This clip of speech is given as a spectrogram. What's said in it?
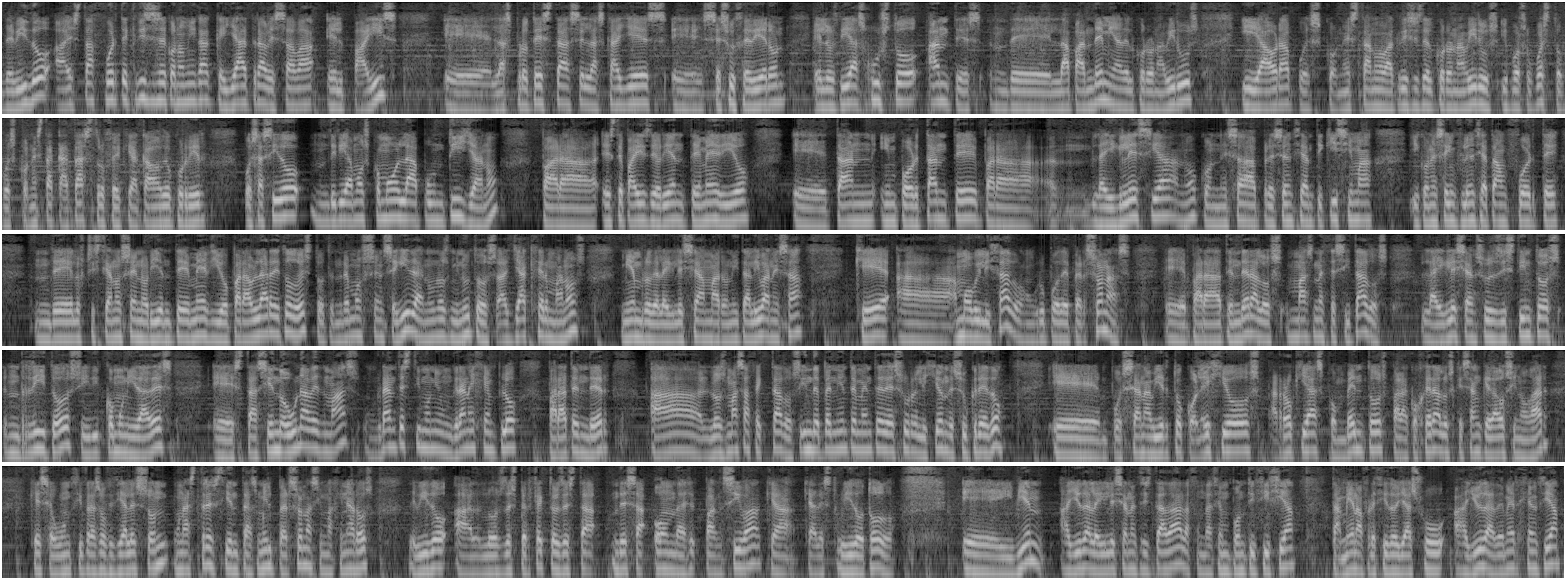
debido a esta fuerte crisis económica que ya atravesaba el país. Eh, las protestas en las calles eh, se sucedieron en los días justo antes de la pandemia del coronavirus y ahora pues con esta nueva crisis del coronavirus y por supuesto pues con esta catástrofe que acaba de ocurrir pues ha sido diríamos como la puntilla no para este país de Oriente Medio eh, tan importante para la Iglesia, ¿no? con esa presencia antiquísima y con esa influencia tan fuerte de los cristianos en Oriente Medio. Para hablar de todo esto tendremos enseguida, en unos minutos, a Jack Hermanos, miembro de la Iglesia Maronita Libanesa, que ha, movilizado a un grupo de personas eh, para atender a los más necesitados. La Iglesia en sus distintos ritos y comunidades eh, está siendo una vez más un gran testimonio, un gran ejemplo para atender a los más afectados, independientemente de su religión, de su credo, eh, pues se han abierto colegios, parroquias, conventos para acoger a los que se han quedado sin hogar, que según cifras oficiales son unas 300.000 personas, imaginaros, debido a los desperfectos de, esta, de esa onda expansiva que ha, que ha destruido todo. Eh, y bien, ayuda a la Iglesia necesitada, la Fundación Pontificia también ha ofrecido ya su ayuda de emergencia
